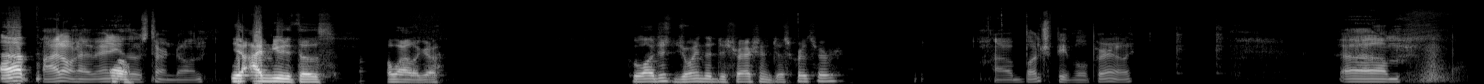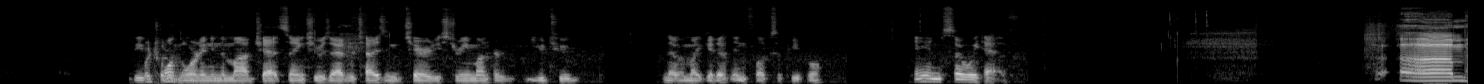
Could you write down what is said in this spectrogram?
up. I don't have any Oh. of those turned on. Yeah, I muted those a while ago. Who I just joined the distraction Discord server? A bunch of people apparently. Um, Beep Which put one, a warning in the mob chat saying she was advertising the charity stream on her YouTube. That we might get an influx of people, and so we have. um,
